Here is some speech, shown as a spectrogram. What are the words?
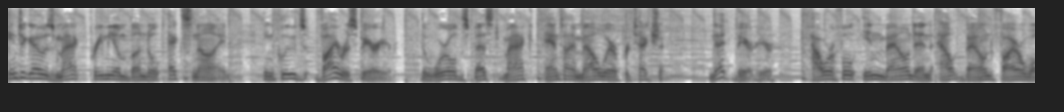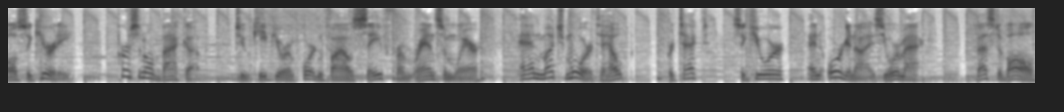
Intego's Mac Premium Bundle X9 includes VirusBarrier, the world's best Mac anti malware protection, NetBarrier, powerful inbound and outbound firewall security, personal backup to keep your important files safe from ransomware, and much more to help protect, secure, and organize your Mac. Best of all,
